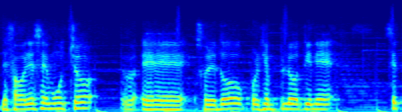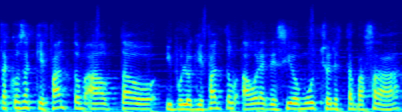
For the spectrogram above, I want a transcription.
les favorece mucho. Eh, sobre todo, por ejemplo, tiene ciertas cosas que Phantom ha adoptado y por lo que Phantom ahora ha crecido mucho en esta pasada,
